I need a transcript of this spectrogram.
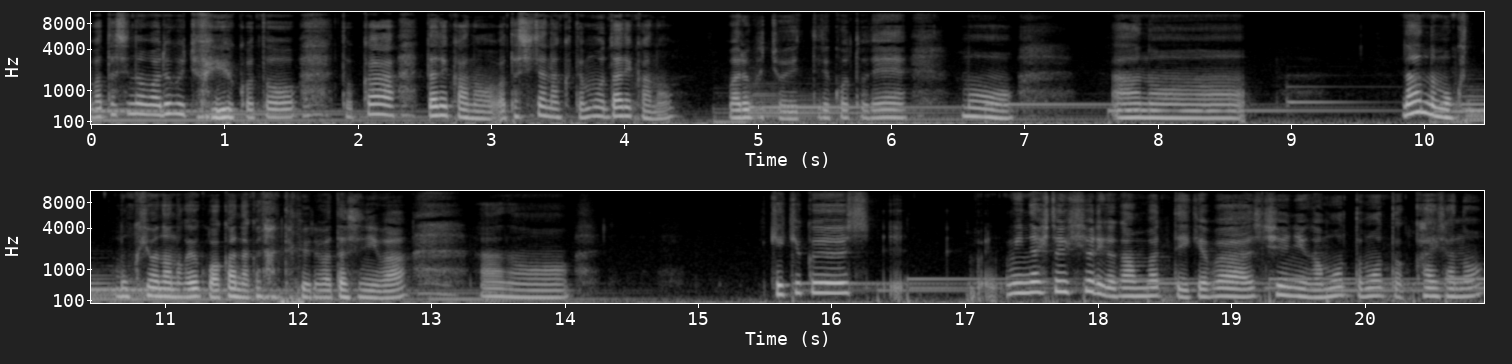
私の悪口を言うこととか誰かの私じゃなくても誰かの悪口を言ってることでもうあのー、何の目標なのかよく分かんなくなってくる私には。あの結局みんな一人一人が頑張っていけば収入がもっともっと会社の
